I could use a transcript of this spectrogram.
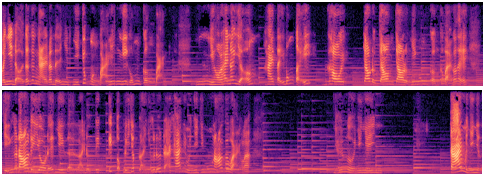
Và nhi đợi tới cái ngày đó để nhi, nhi chúc mừng bạn. Nhi cũng cần bạn. Nhiều hồi hay nói giỡn 2 tỷ 4 tỷ. Thôi cho được cho không cho được nhưng cũng cần các bạn có thể chuyển cái đó đi vô để nhi lại, lại được tiếp, tiếp tục đi giúp lại những cái đứa trẻ khác. Nhưng mà nhi chỉ muốn nói với các bạn là những người như nhi. Cái mà nhi nhìn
